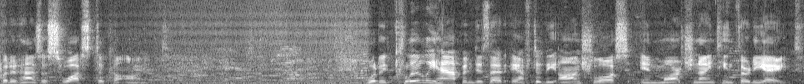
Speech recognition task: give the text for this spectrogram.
but it has a swastika on it. What had clearly happened is that after the Anschluss in March 1938,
